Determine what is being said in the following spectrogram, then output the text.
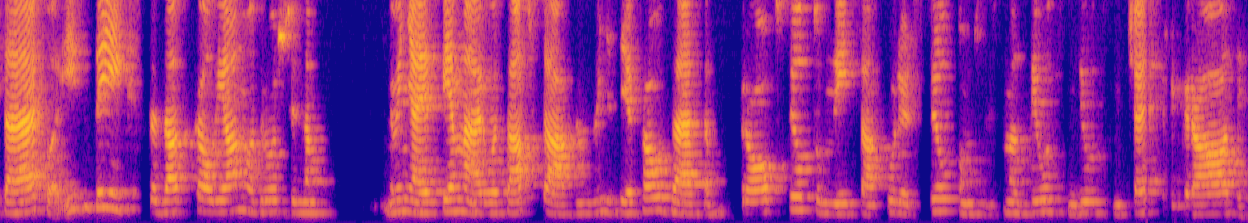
sēkla izdīgs, tad atkal jānodrošina, viņai ir piemērota apstākļi, un viņa tiek audzēta tropu siltumnīcā, kur ir siltums vismaz 20, 24 grādi.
